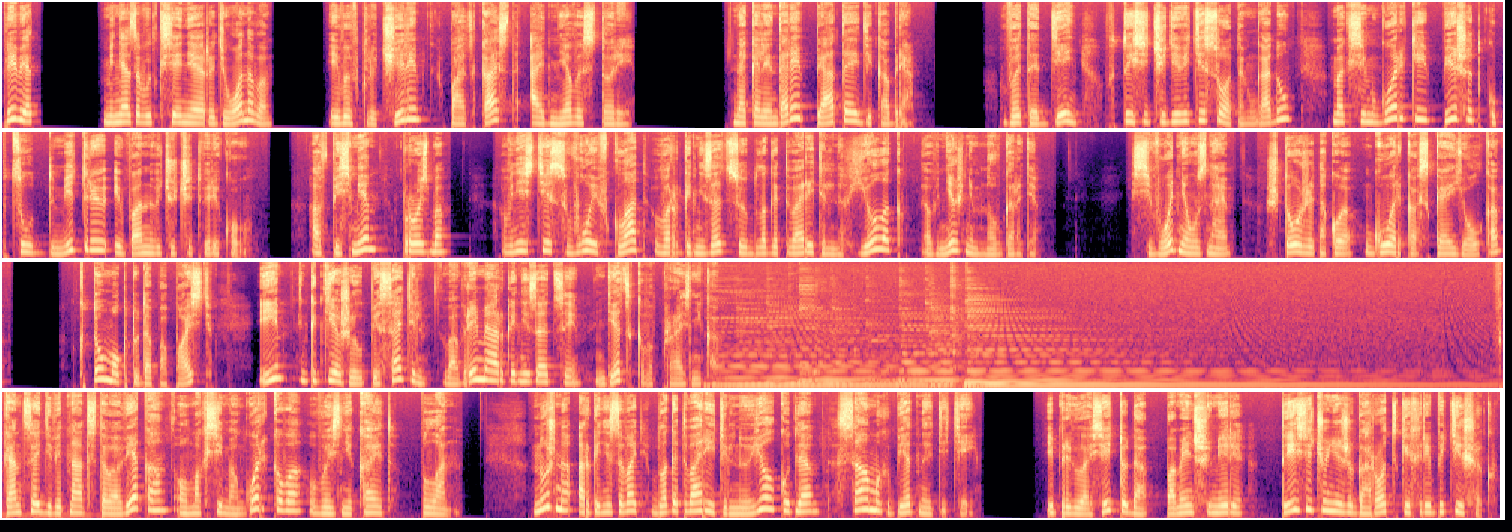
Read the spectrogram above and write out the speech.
Привет! Меня зовут Ксения Родионова, и вы включили подкаст «О дне в истории». На календаре 5 декабря. В этот день, в 1900 году, Максим Горький пишет купцу Дмитрию Ивановичу Четверикову. А в письме просьба внести свой вклад в организацию благотворительных елок в Нижнем Новгороде. Сегодня узнаем, что же такое Горьковская елка, кто мог туда попасть и где жил писатель во время организации детского праздника. В конце XIX века у Максима Горького возникает план. Нужно организовать благотворительную елку для самых бедных детей и пригласить туда по меньшей мере тысячу нижегородских ребятишек.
